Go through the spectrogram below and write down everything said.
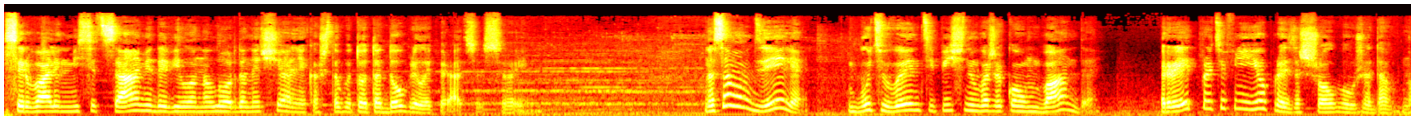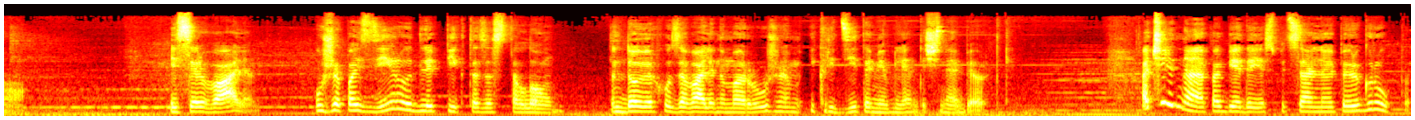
Сервалин месяцами давила на лорда-начальника, чтобы тот одобрил операцию своим. На самом деле, будь Вейн типичным вожаком банды, рейд против нее произошел бы уже давно. И Сервалин уже позирует для Пикта за столом, доверху заваленным оружием и кредитами в ленточной обертке. Очередная победа ее специальной опергруппы,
